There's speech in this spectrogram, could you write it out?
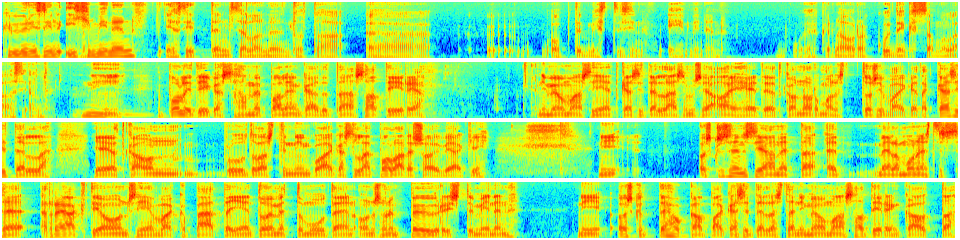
kyynisin ihminen ja sitten sellainen tota, ää, optimistisin ihminen. Voi ehkä nauraa kuitenkin samalle asialle. Niin, ja politiikassahan me paljon käytetään satiiria nimenomaan siihen, että käsitellään sellaisia aiheita, jotka on normaalisti tosi vaikeita käsitellä ja jotka on luultavasti niin kuin aika polarisoiviakin. Niin olisiko sen sijaan, että, että meillä monesti se reaktio on siihen vaikka päättäjien toimettomuuteen on sellainen pöyristyminen – niin olisiko tehokkaampaa käsitellä sitä nimenomaan satirin kautta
